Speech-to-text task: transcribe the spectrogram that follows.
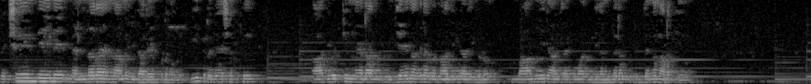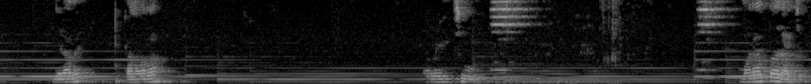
ദക്ഷിണേന്ത്യയിലെ നെല്ലറ എന്നാണ് ഇതറിയപ്പെടുന്നത്. ഈ പ്രദേശത്ത് ആധിപത്യം നേടാൻ വിജയനഗര ഭരണാധികാരികളും ബാമിനി രാജാക്കുമാർ നിരന്തരം യുദ്ധങ്ങൾ നടത്തിയിരുന്നു. ഏതാണ്? കലവറ മറാത്ത രാജ്യം.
